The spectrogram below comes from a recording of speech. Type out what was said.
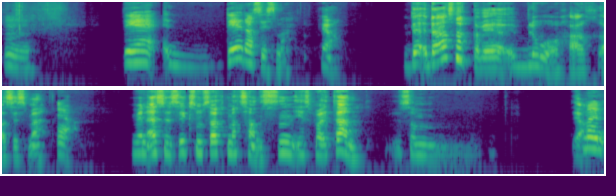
det. Mm. Det, det er rasisme. Ja. Det, der snakker vi blod og hard rasisme. Ja. Men jeg syns ikke, som sagt, Mats Hansen i Spraytan som Ja. Men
